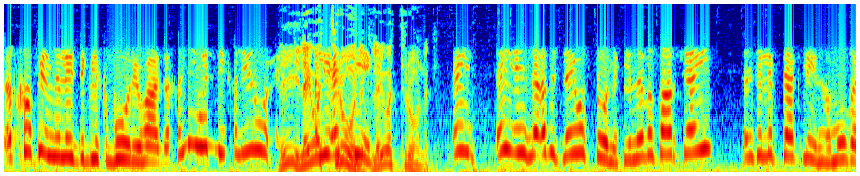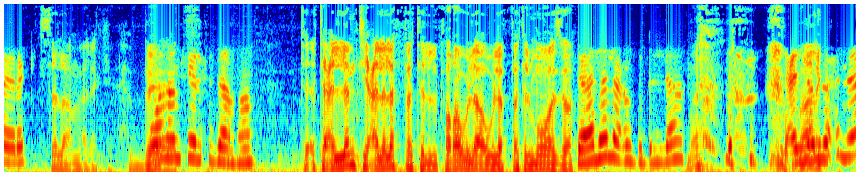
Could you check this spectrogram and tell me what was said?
لا تخافين اللي يدق لك بوري وهذا. خليه يولي خليه يروح. إي لا يوترونك. لا يوترونك. إي إي إي لا أبد لا يوترونك. لأن إذا صار شيء أنت اللي بتاكلينها مو غيرك. سلام عليك وأهم حبيت شيء الحزام ها. تعلمتي على لفة الفراولة أو لفة الموزه لا لا لا أعوذ بالله. تعلمنا إحنا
